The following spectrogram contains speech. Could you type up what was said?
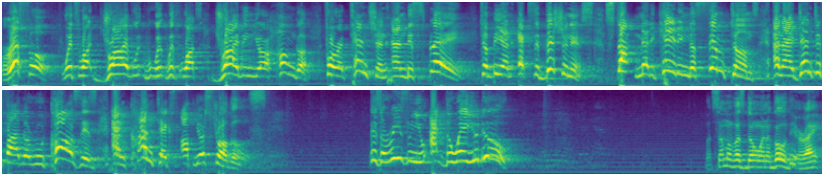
Wrestle with what drive with, with, with what's driving your hunger for attention and display to be an exhibitionist. Stop medicating the symptoms and identify the root causes and context of your struggles. There's a reason you act the way you do. But some of us don't want to go there, right?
